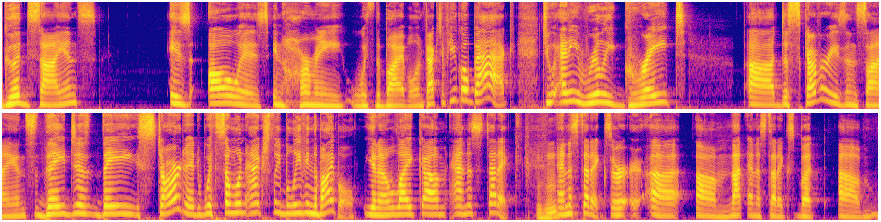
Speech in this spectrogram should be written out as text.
Good science is always in harmony with the Bible. In fact, if you go back to any really great uh, discoveries in science, they just they started with someone actually believing the Bible. You know, like um, anesthetic, anesthetics, or uh, um, not anesthetics, but um,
